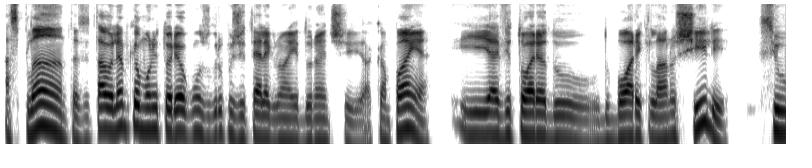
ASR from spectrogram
as plantas e tal? Eu lembro que eu monitorei alguns grupos de Telegram aí durante a campanha e a vitória do, do Boric lá no Chile. Se o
